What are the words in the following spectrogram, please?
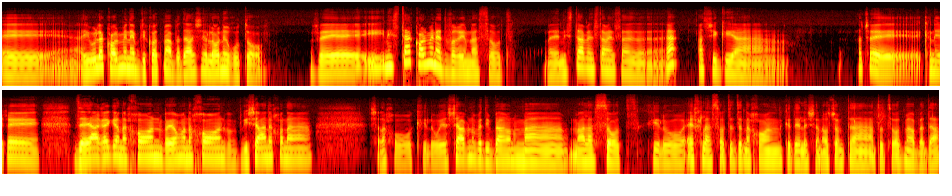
והיו לה כל מיני בדיקות מעבדה שלא נראו טוב, והיא ניסתה כל מיני דברים לעשות. אה, ניסתה וניסתה וניסתה, אה, עד שהגיעה, עד שכנראה זה היה הרגע הנכון, ביום הנכון, בפגישה הנכונה, שאנחנו כאילו ישבנו ודיברנו מה, מה לעשות, כאילו איך לעשות את זה נכון כדי לשנות שם את התוצאות מעבדה.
